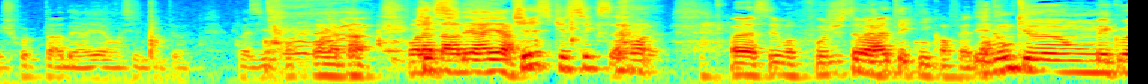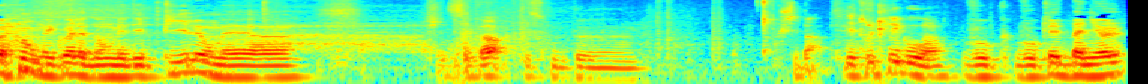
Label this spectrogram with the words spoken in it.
Et je crois que par derrière aussi tu peux. Vas-y, prends, prends la part, prends la part derrière. Qu'est-ce que c'est que ça Voilà, c'est bon. Faut juste avoir la technique en fait. Et hein. donc euh, on met quoi On met quoi là-dedans? On met des piles, on met. euh, Je ne sais pas. Qu'est-ce qu'on peut. Je sais pas. Des trucs Lego, hein. Vos, vos clés de bagnole,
